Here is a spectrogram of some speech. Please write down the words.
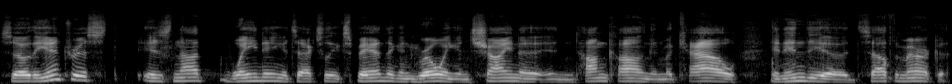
So the interest is not waning, it's actually expanding and hmm. growing in China, in Hong Kong, in Macau, in India, South America.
